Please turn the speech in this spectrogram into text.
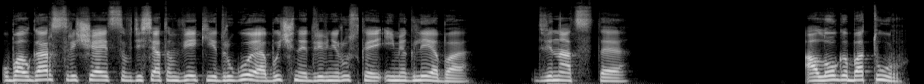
у болгар встречается в X веке и другое обычное древнерусское имя Глеба. 12. Алога Батур.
